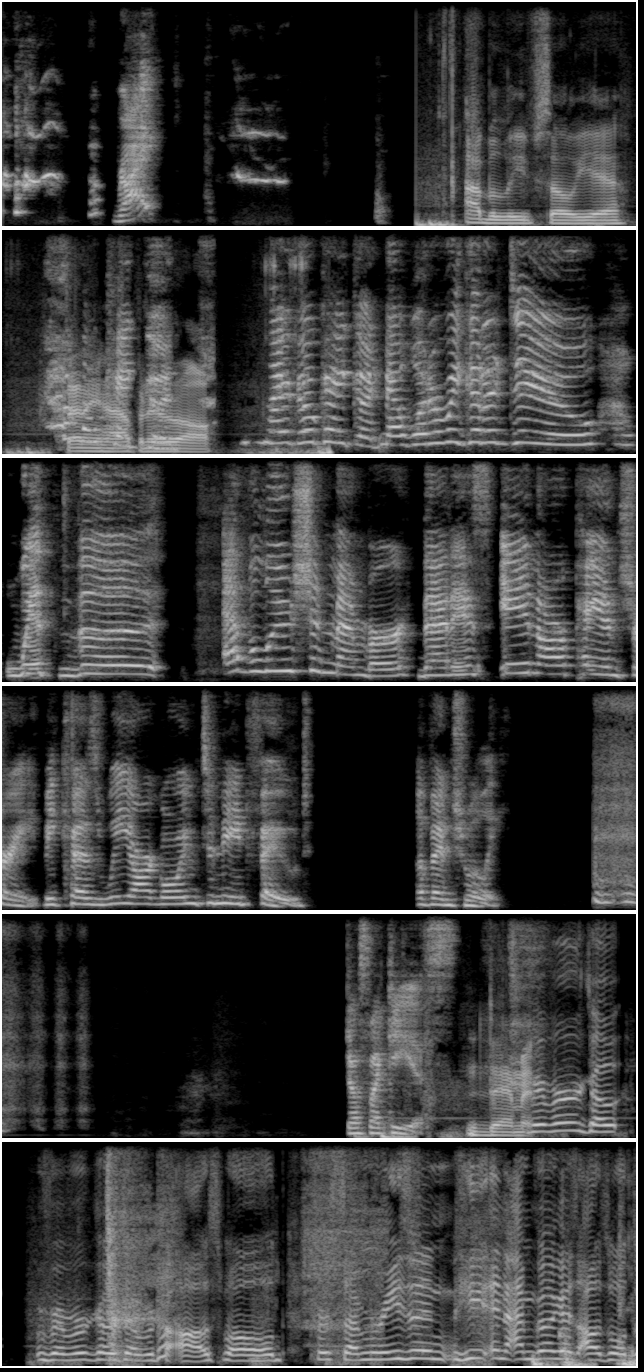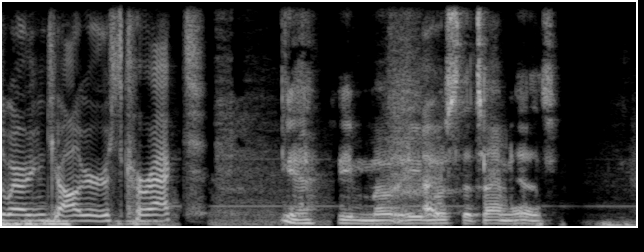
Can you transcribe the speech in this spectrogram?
right? I believe so. Yeah, that ain't Okay, happening good. at all. Like, okay, good. Now, what are we going to do with the evolution member that is in our pantry? Because we are going to need food eventually, just like he is. Damn it. River go. River goes over to Oswald for some reason. He and I'm going as Oswald's wearing joggers, correct? Yeah, he, mo- he Uh, most of the time is.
